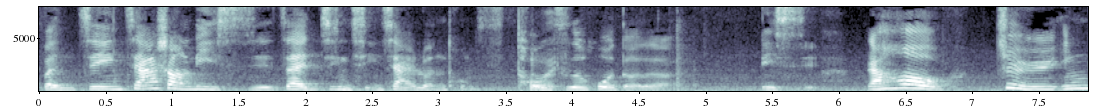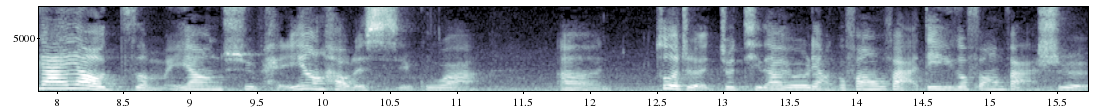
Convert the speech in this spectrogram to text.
本金加上利息，再进行下一轮投资投资获得的利息。然后至于应该要怎么样去培养好的习惯，嗯、作者就提到有两个方法，第一个方法是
